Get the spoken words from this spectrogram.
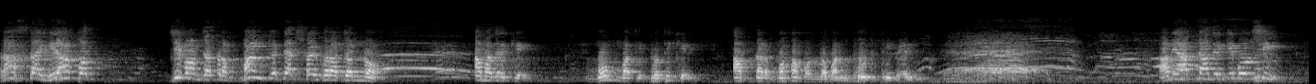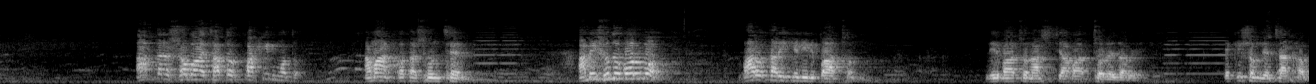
রাস্তায় নিরাপদ জীবনযাত্রা মানকে টেকসই করার জন্য আমাদেরকে মোমবাতি প্রতীকে আপনার মহামূল্যবান ভোট দিবেন। আমি আপনাদেরকে বলছি, আপনারা সবাই ছাতক পাখির মতো আমার কথা শুনছেন। আমি শুধু বলব, বারো তারিখে নির্বাচন। নির্বাচন আসছে, আবার চলে যাবে। একই সঙ্গে চা খাব,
